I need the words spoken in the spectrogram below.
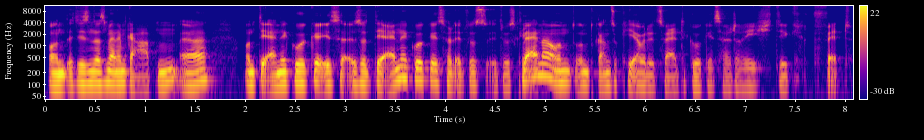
Und die sind aus meinem Garten. Ja. Und die eine Gurke ist, also die eine Gurke ist halt etwas, etwas kleiner und, und ganz okay, aber die zweite Gurke ist halt richtig fett.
